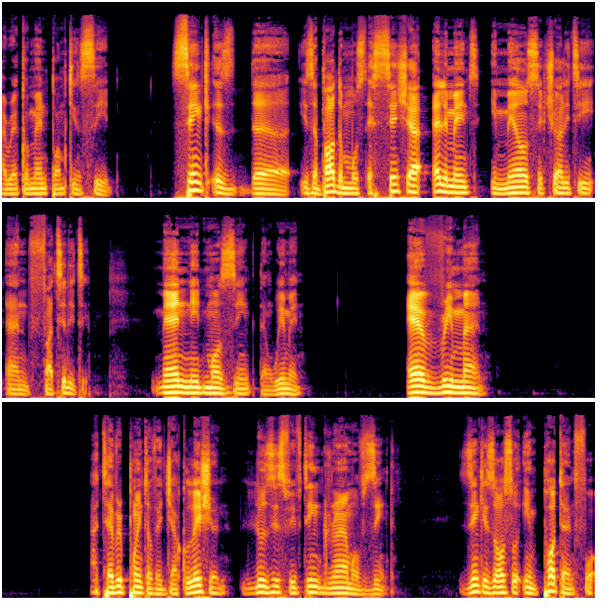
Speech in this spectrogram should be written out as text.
I recommend pumpkin seed. Zinc is the is about the most essential element in male sexuality and fertility. Men need more zinc than women. Every man at every point of ejaculation loses 15 gram of zinc. Zinc is also important for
